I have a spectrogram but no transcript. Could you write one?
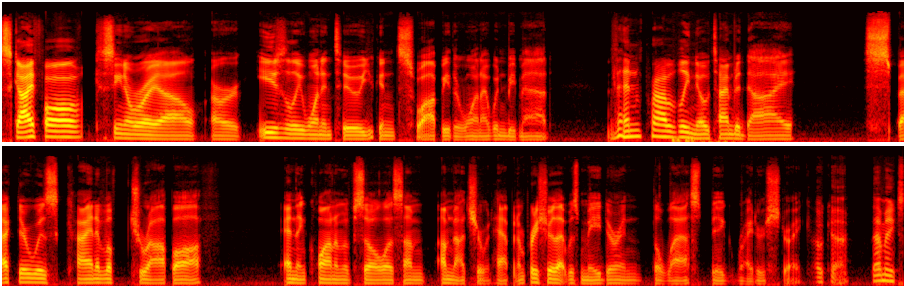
Skyfall, Casino Royale are easily one and two. You can swap either one. I wouldn't be mad. Then probably No Time to Die. Spectre was kind of a drop off. And then Quantum of Solace. I'm I'm not sure what happened. I'm pretty sure that was made during the last big writer's strike. Okay, that makes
